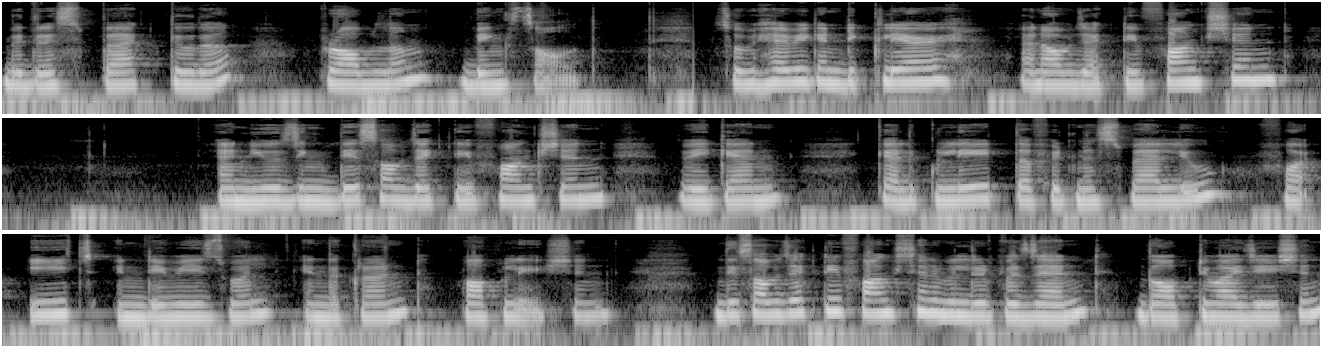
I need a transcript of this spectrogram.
with respect to the problem being solved. So here we can declare an objective function and using this objective function we can calculate the fitness value for each individual in the current population. This objective function will represent the optimization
